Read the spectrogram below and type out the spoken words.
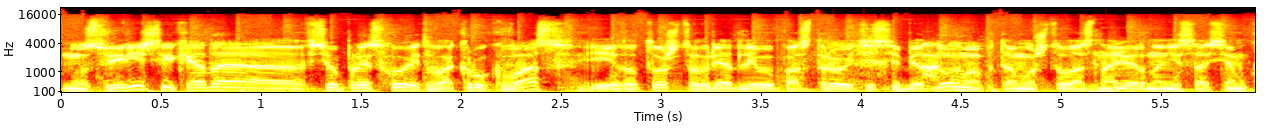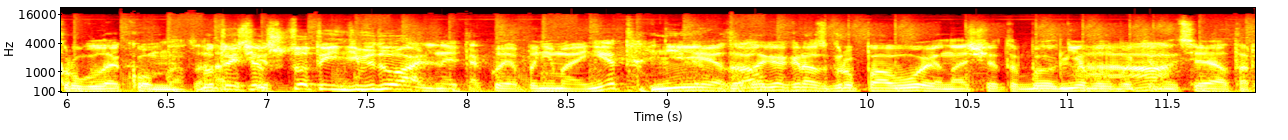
Ну, сферически, когда все происходит вокруг вас, и это то, что вряд ли вы построите себе А, дома, потому что у вас, наверное, не совсем круглая комната. Ну, то А есть это что-то индивидуальное такое, я понимаю, нет? Нет, это как раз групповое, иначе это был, не был бы кинотеатр.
